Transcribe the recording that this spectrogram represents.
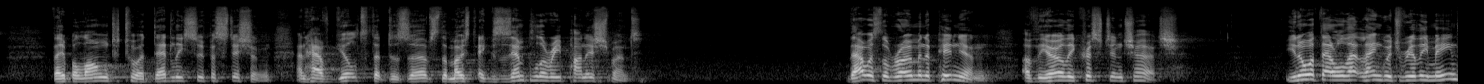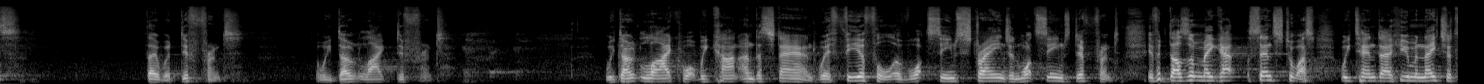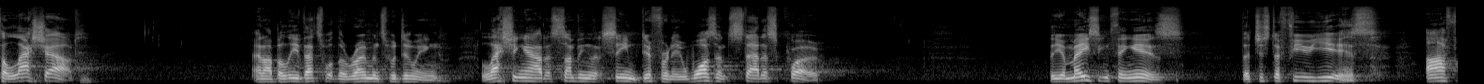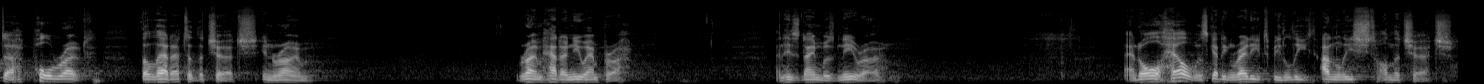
They belonged to a deadly superstition and have guilt that deserves the most exemplary punishment. That was the Roman opinion of the early Christian church. You know what that, all that language really means? They were different. We don't like different. We don't like what we can't understand. We're fearful of what seems strange and what seems different. If it doesn't make sense to us, we tend our human nature to lash out. And I believe that's what the Romans were doing, lashing out at something that seemed different. It wasn't status quo. The amazing thing is, that just a few years after Paul wrote the letter to the church in Rome, Rome had a new emperor, and his name was Nero. And all hell was getting ready to be unleashed on the church.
